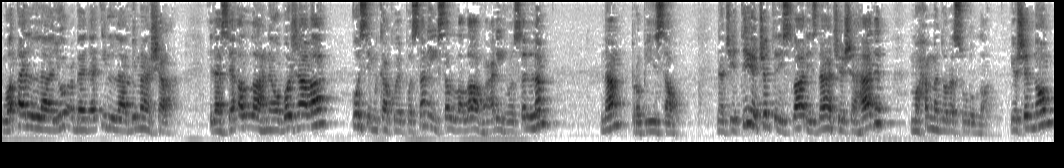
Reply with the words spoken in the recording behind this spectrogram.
Wa alla yu'bada illa bima sha'a. I da se Allah ne obožava osim kako je poslanik sallallahu alaihi wasallam nam propisao. Znači, te četiri stvari znači šahadet Muhammedu Rasulullah. Još jednom,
